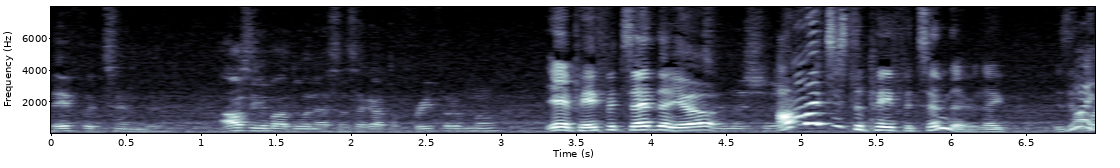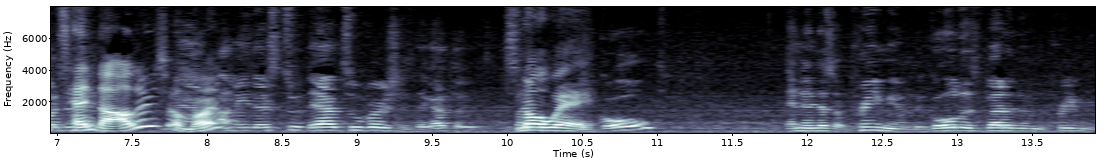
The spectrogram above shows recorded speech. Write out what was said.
Pay for Tinder. I was thinking about doing that since I got the free for the month. Yeah, pay for Tinder, yo. Tinder. How much is to pay for Tinder? Like, is it How like ten dollars a month? I mean, there's two. They have two versions. They got the No way. the gold, and then there's a premium. The gold is better than the premium.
